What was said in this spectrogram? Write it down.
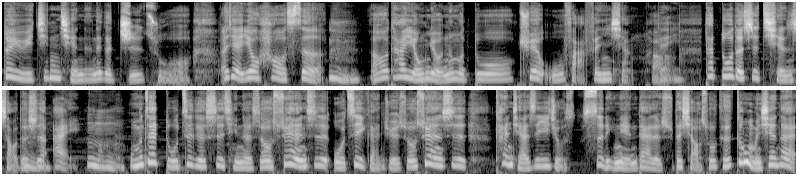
对于金钱的那个执着，而且又好色，嗯，然后他拥有那么多，却无法分享，哈。他多的是钱，少的是爱。嗯我们在读这个事情的时候，虽然是我自己感觉说，虽然是看起来是一九四零年代的的小说，可是跟我们现在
